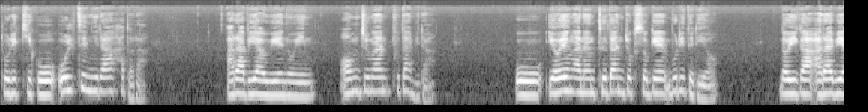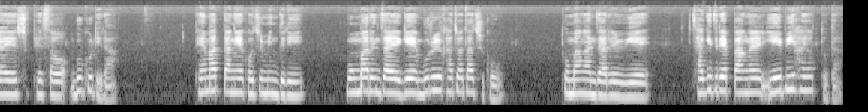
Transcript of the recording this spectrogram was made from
돌이키고 올지니라 하더라. 아라비아 위에 놓인 엄중한 부담이라. 오 여행하는 드단족 속의 무리들이여 너희가 아라비아의 숲에서 묵으리라. 대마 땅의 거주민들이 목마른 자에게 물을 가져다 주고 도망한 자를 위해 자기들의 빵을 예비하였도다.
